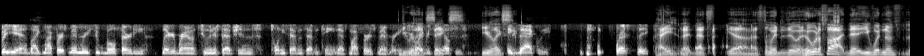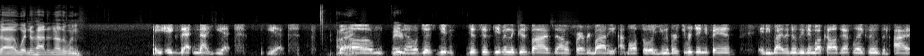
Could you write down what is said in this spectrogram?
but yeah, like my first memory, Super Bowl 30, Larry Brown, two interceptions, 27-17. That's my first memory. You were So like everything six. else is You were like six. exactly fresh six. Hey, that, that's yeah, that's the way to do it. Who would have thought that you wouldn't have uh, wouldn't have had another one? Hey, Exact, not yet, yet. All But right. um, Fair. you know, just giving just just giving the good vibes out for everybody. I'm also a University of Virginia fan. Anybody that knows anything about college athletics knows that I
